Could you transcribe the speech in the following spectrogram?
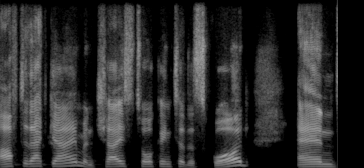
after that game, and Chase talking to the squad, and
